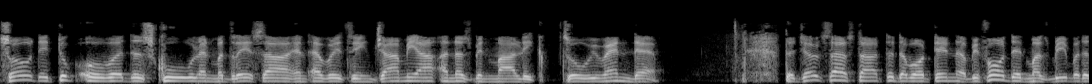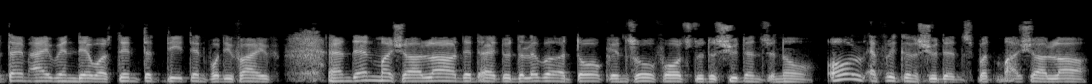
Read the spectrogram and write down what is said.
So they took over the school and madrasa and everything, Jamia Anas bin Malik. So we went there. The Jalsa started about 10, uh, before that must be, by the time I went there was 10.30, 10.45. And then, mashallah, that I had to deliver a talk and so forth to the students, you know, all African students, but mashallah,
